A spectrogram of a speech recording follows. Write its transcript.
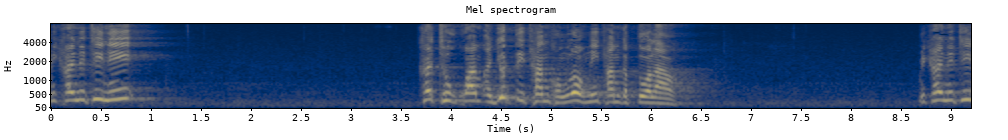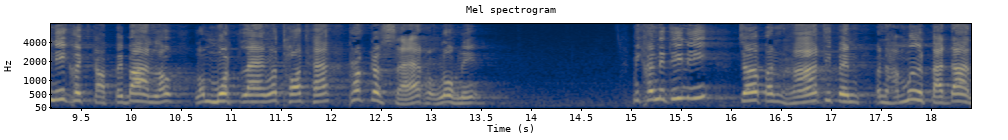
มีใครในที่นี้ เคยถูกความอายุติธรรมของโลกนี้ทำกับตัวเรา มีใครในที่นี้เคยกลับไปบ้านแล้วเราหมดแรงและท้อแท้ เพราะกระแสของโลกนี้ มีใครในที่นี้เจอปัญหาที่เป็นปัญหามืดแปดด้าน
